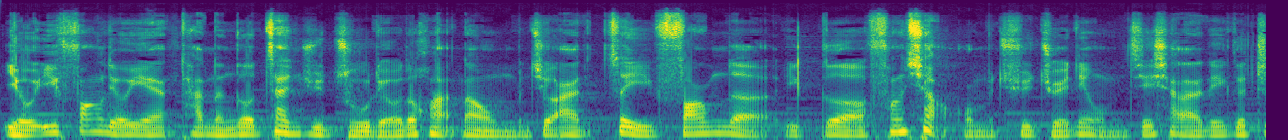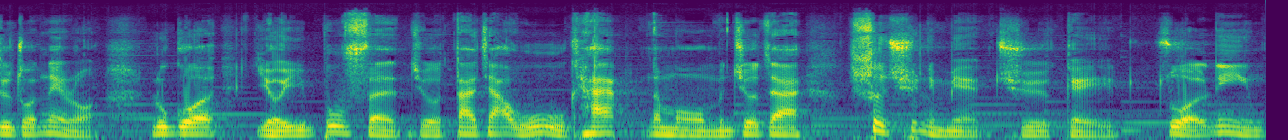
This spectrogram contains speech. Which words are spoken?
有一方留言它能够占据主流的话，那我们就按这一方的一个方向，我们去决定我们接下来的一个制作内容。如果有一部分就大家五五开，那么我们就在社区里面去给做另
